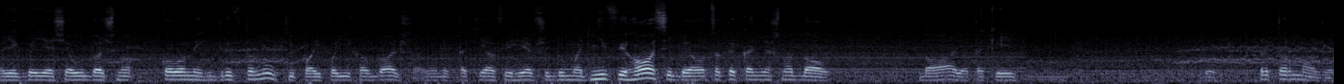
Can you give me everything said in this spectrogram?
А якби я ще удачно коло них дрифтанув, типа, і поїхав далі, вони такі офігевші думають, ніфіга собі, оце ти, звісно, дав. Да, я такий. Фу, Приторможує,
